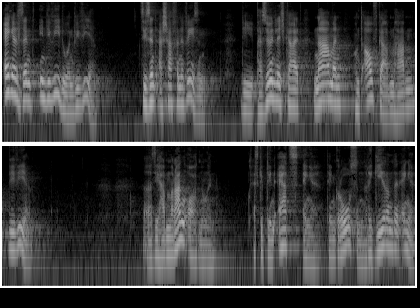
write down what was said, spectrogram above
Engel sind Individuen wie wir. Sie sind erschaffene Wesen, die Persönlichkeit, Namen und Aufgaben haben wie wir. Äh, sie haben Rangordnungen. Es gibt den Erzengel, den großen, regierenden Engel.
